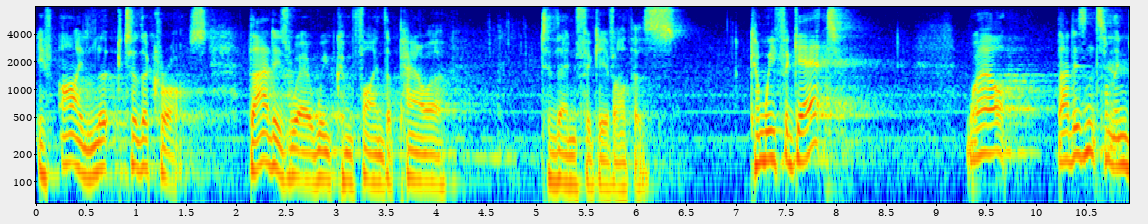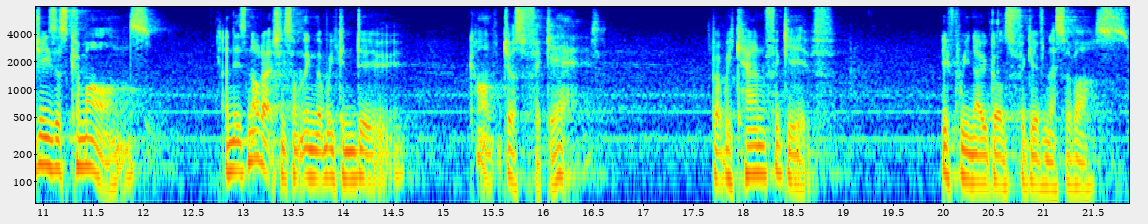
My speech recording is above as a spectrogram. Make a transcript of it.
if I look to the cross, that is where we can find the power to then forgive others. Can we forget? Well, that isn't something Jesus commands, and it's not actually something that we can do. Can't just forget, but we can forgive if we know God's forgiveness of us.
